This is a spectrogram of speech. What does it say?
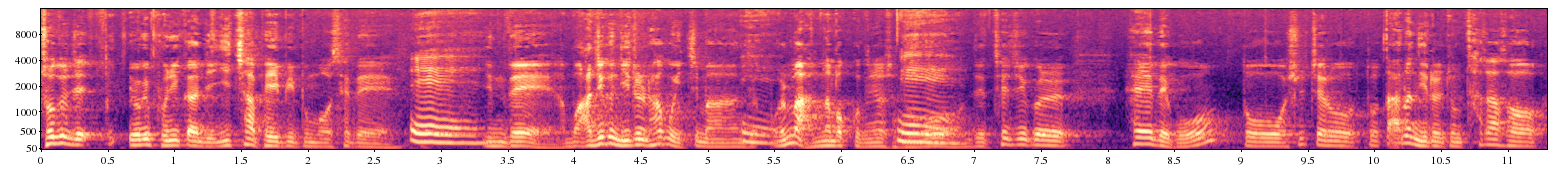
저도 이제 여기 보니까 이제 2차 베이비부모 세대 예. 인데 뭐 아직은 일을 하고 있지만 예. 얼마 안 남았거든요. 저도 예. 이제 퇴직을 해야 되고 또 실제로 또 다른 일을 좀 찾아서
